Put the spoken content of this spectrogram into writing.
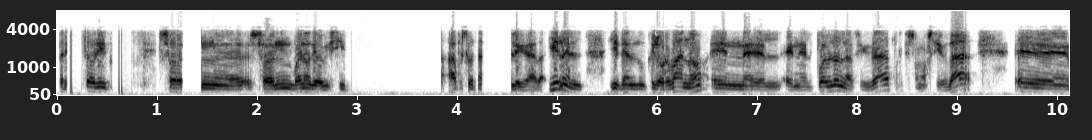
prehistóricos, son, son bueno, de visita absolutamente obligada. Y en el, y en el núcleo urbano, en el, en el pueblo, en la ciudad, porque somos ciudad, eh,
